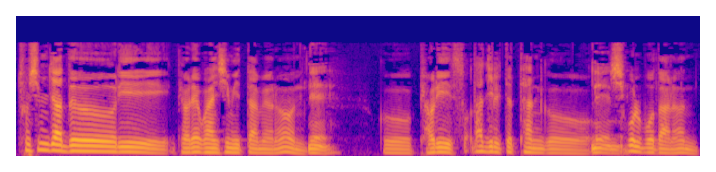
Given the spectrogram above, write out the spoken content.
초심자들이 별에 관심이 있다면은 네. 그 별이 쏟아질 듯한 그 네네. 네. 시골보다는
